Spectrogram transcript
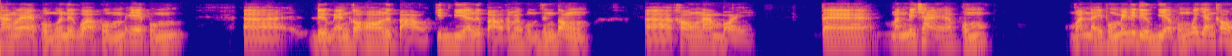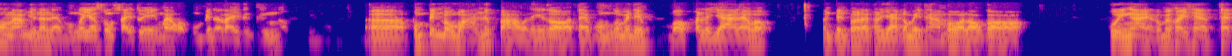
ครั้งแรกผมก็นึกว่าผมเอ๊ะผมอดื่มแอลกอฮอล์หรือเปล่า กินเบียร์หรือเปล่าทำไมผมถึงต้องอเข้าห้องน้ำบ่อย แต่มันไม่ใช่ครับ ผม วันไหนผมไม่ได้ดื่มเบียร์ผมก็ยังเข้าห้องน้ำอยู่นั่นแหละผมก็ยังสงสัยตัวเองมากว่าผมเป็นอะไรถึงถึงเอ่อผมเป็นเบาหวานหรือเปล่าอะไรก็ แต่ผมก็ไม่ได้บอกภรรยานะว่า มันเป็นเพราะอะไรภรรยาก็ไม่ถาม เพราะว่าเราก็พูดง่ายก็ไม่ค่อยแทบแทบ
